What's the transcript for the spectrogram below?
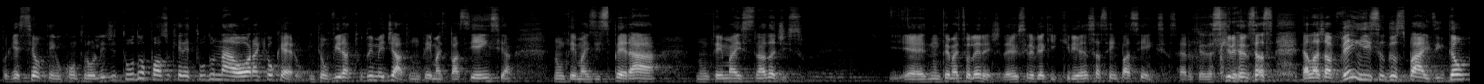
Porque se eu tenho controle de tudo, eu posso querer tudo na hora que eu quero. Então vira tudo imediato, não tem mais paciência, não tem mais esperar, não tem mais nada disso. É, não tem mais tolerante. Daí eu escrevi aqui, criança sem paciência, certo? Porque as crianças, elas já veem isso dos pais. Então,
